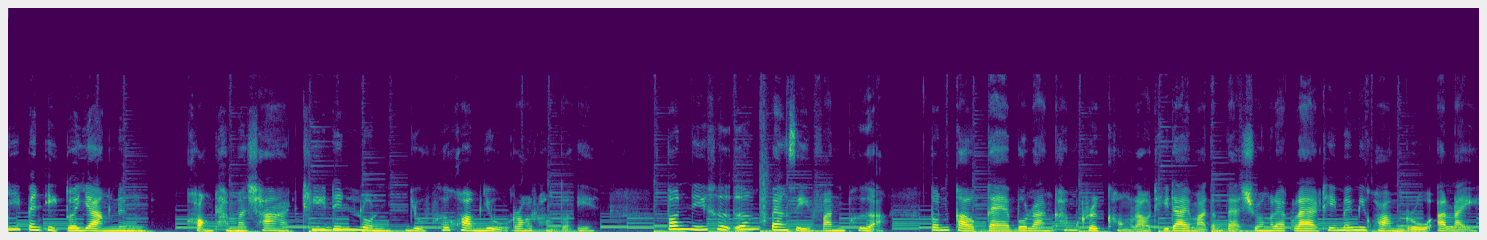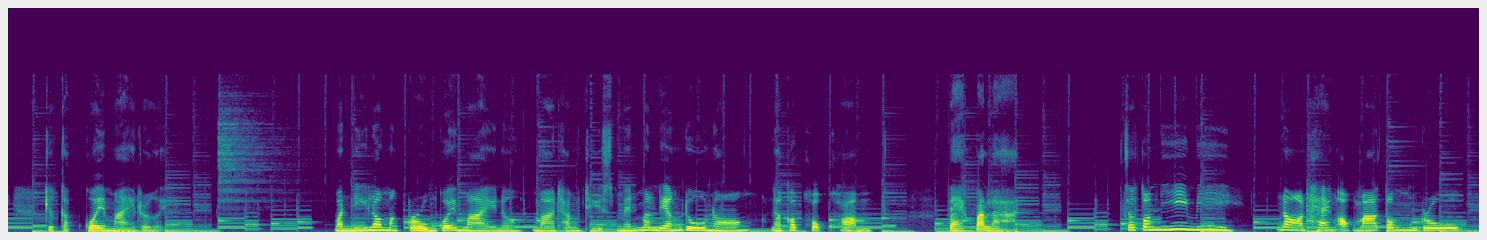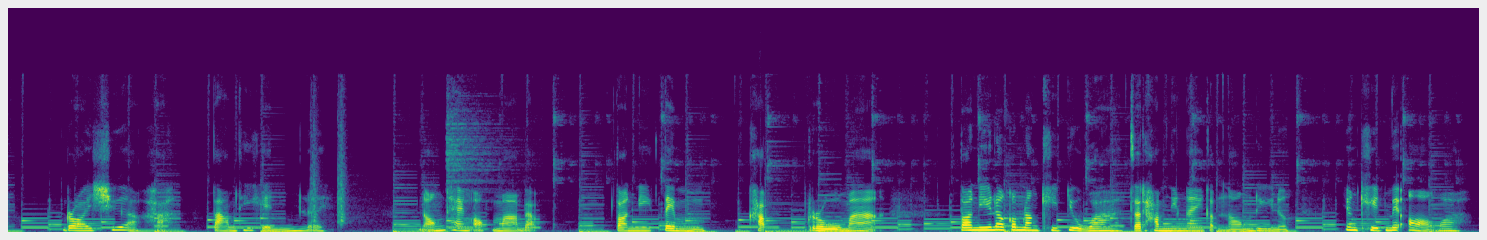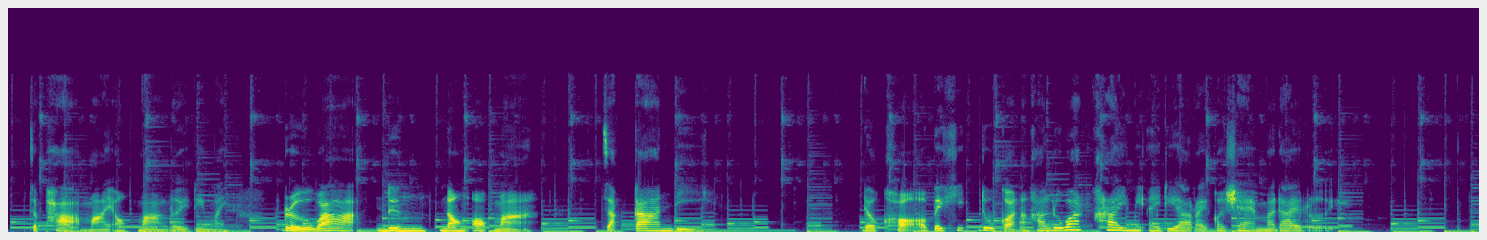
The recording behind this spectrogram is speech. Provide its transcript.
นี่เป็นอีกตัวอย่างหนึ่งของธรรมชาติที่ดิ้นรนอยู่เพื่อความอยู่รอดของตัวเอง ต้นนี้คือเอื้องแปรงสีฟันเผือกต้นเก่าแก่โบราณค่ำครึกของเราที่ได้มาตั้งแต่ช่วงแรก ๆ ที่ไม่มีความรู้อะไร เกี่ยวกับกล้วยไม้เลย วันนี้เรามากรูมกล้วยไม้เนอะมาทำทีสเมนต์มาเลี้ยงดูน้อง แล้วก็พบความแปลกประหลาด เจ้าต้นนี้มีหน่อแทงออกมาตรงรู รอยเชือกค่ะ ตามที่เห็นเลย น้องแทงออกมาแบบตอนนี้เต็มขับรูมาก ตอนนี้เรากำลังคิดอยู่ว่าจะทำยังไงกับน้องดีเนอะยังคิดไม่ออกว่าจะผ่าไม้ออกมาเลยดีไหม หรือว่าดึงน้องออกมา จากก้านดี เดี๋ยวขอไปคิดดูก่อนนะคะ หรือว่าใครมีไอเดียอะไรก็แชร์มาได้เลย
